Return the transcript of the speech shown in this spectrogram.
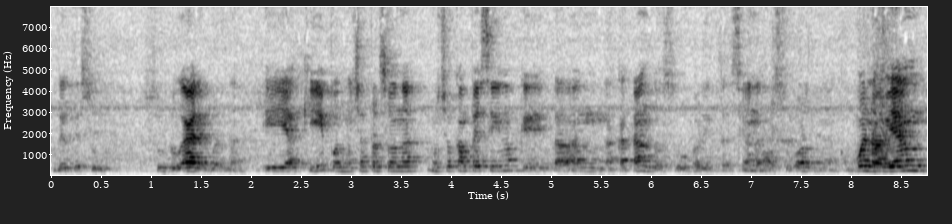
desde sus lugares, ¿verdad? Y aquí pues muchas personas, muchos campesinos que estaban acatando sus orientaciones o sus órdenes. Bueno, habían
